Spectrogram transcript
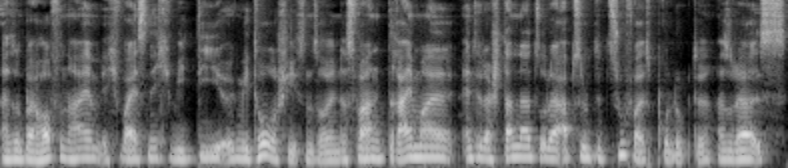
also bei Hoffenheim, ich weiß nicht, wie die irgendwie Tore schießen sollen. Das waren dreimal entweder Standards oder absolute Zufallsprodukte. Also da ist,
